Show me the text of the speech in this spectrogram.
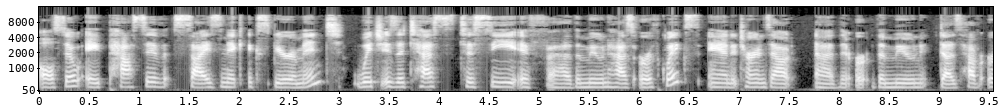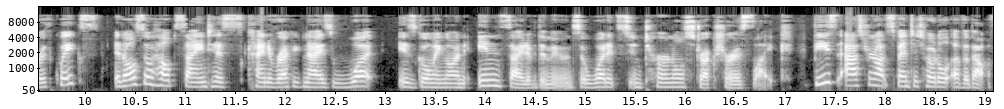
also a passive seismic experiment, which is a test to see if uh, the moon has earthquakes. And it turns out uh, the, the moon does have earthquakes. It also helps scientists kind of recognize what is going on inside of the moon. So what its internal structure is like. These astronauts spent a total of about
